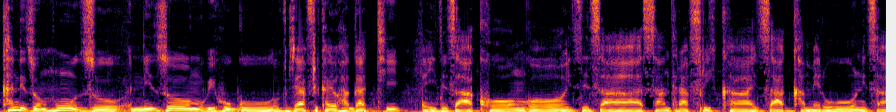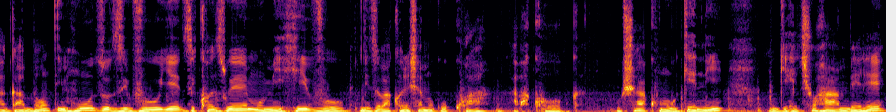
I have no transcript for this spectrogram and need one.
kandi izo mpuzu nizo mu bihugu bya afurika yo hagati izi za kongo izi za santara Africa, za kameruni za Gabon. impuzu zivuye zikozwe mu mihivu nizo bakoresha mu gukwa abakobwa ushaka umugeni mu gihe cyo hambere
